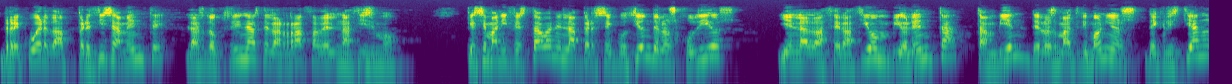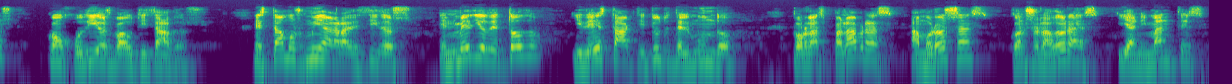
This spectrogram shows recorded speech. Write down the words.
recuerda precisamente las doctrinas de la raza del nazismo, que se manifestaban en la persecución de los judíos y en la laceración violenta también de los matrimonios de cristianos con judíos bautizados. Estamos muy agradecidos en medio de todo y de esta actitud del mundo por las palabras amorosas, consoladoras y animantes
